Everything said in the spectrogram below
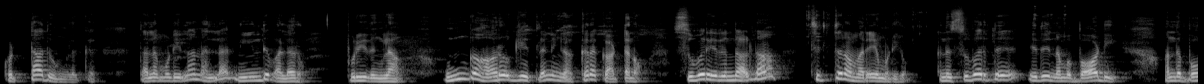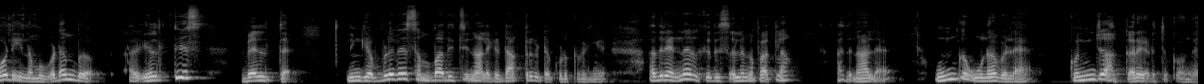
கொட்டாது உங்களுக்கு. தலைமுடியெல்லாம் நல்லா நீண்டு வளரும். புரியுதுங்களா? உங்கள் ஆரோக்கியத்தில் நீங்கள் அக்கறை காட்டணும். சுவர் இருந்தால்தான் சித்திரம் வரைய முடியும். அந்த சுவர்து இது நம்ம பாடி அந்த பாடி நம்ம உடம்பு ஹெல்த் இஸ் வெல்த்து நீங்கள் எவ்வளவே சம்பாதிச்சு நாளைக்கு டாக்டர்கிட்ட கொடுக்குறீங்க. அதில் என்ன இருக்குது சொல்லுங்கள் பார்க்கலாம். அதனால் உங்கள் உணவில் கொஞ்சம் அக்கறை எடுத்துக்கோங்க.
